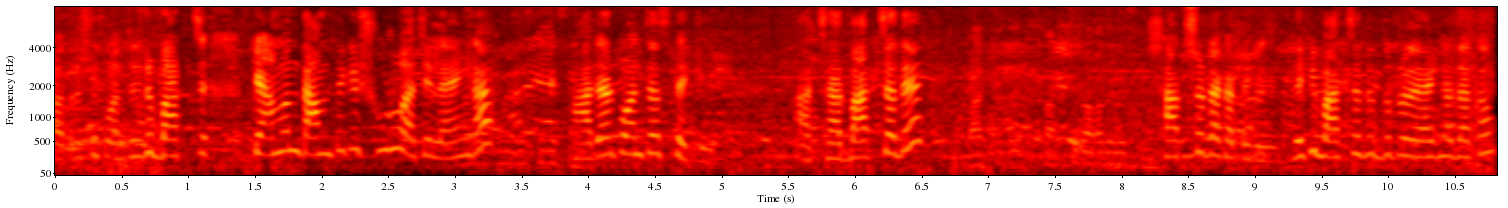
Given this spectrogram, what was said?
সতেরোশো পঞ্চাশ। বাচ্চা কেমন দাম থেকে শুরু আছে লেহেঙ্গা? হাজার পঞ্চাশ থেকে। আচ্ছা আর বাচ্চাদের। সাতশো টাকা থেকে। দেখি বাচ্চাদের দুটো লেহেঙ্গা দেখাও।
